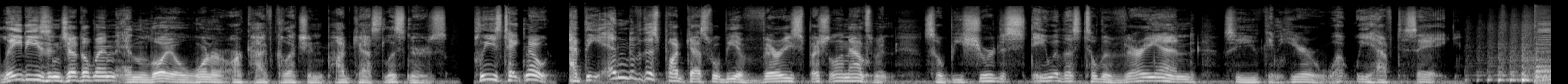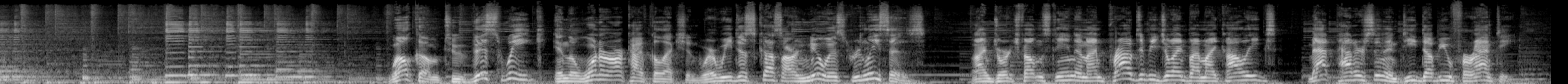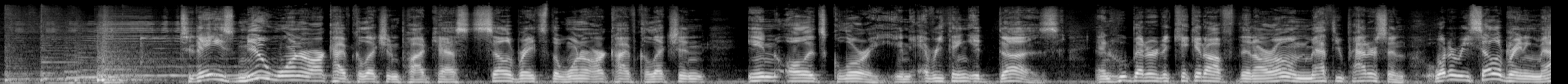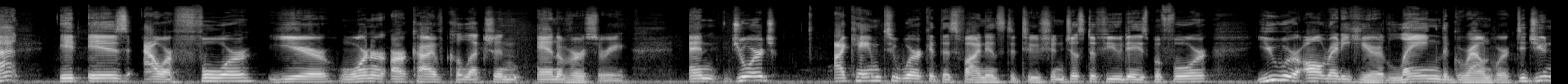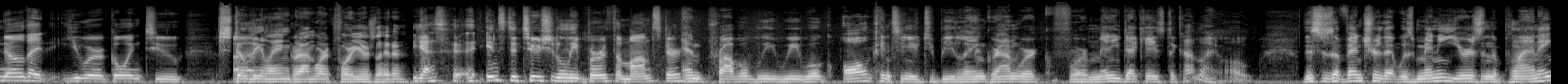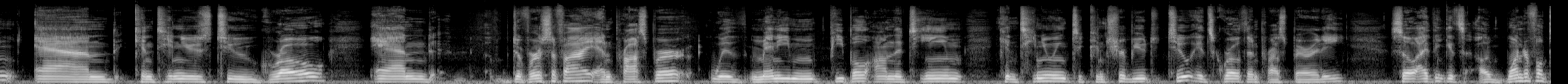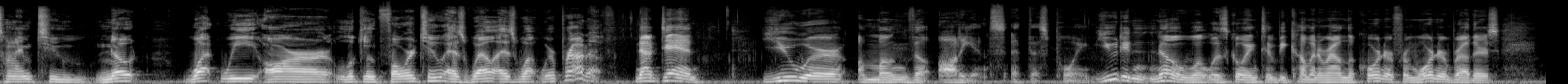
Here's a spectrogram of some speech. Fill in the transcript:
Ladies and gentlemen, and loyal Warner Archive Collection podcast listeners, please take note. At the end of this podcast will be a very special announcement, so be sure to stay with us till the very end so you can hear what we have to say. Welcome to This Week in the Warner Archive Collection, where we discuss our newest releases. I'm George Feltenstein, and I'm proud to be joined by my colleagues Matt Patterson and D.W. Ferranti. Today's new Warner Archive Collection podcast celebrates the Warner Archive Collection in all its glory, in everything it does. And who better to kick it off than our own Matthew Patterson? What are we celebrating, Matt? It is our four year Warner Archive Collection anniversary. And George, I came to work at this fine institution just a few days before. You were already here laying the groundwork. Did you know that you were going to Still be uh, laying groundwork four years later? Yes, institutionally birth a monster. And probably we will all continue to be laying groundwork for many decades to come, I hope. This is a venture that was many years in the planning and continues to grow and diversify and prosper with many people on the team continuing to contribute to its growth and prosperity. So I think it's a wonderful time to note what we are looking forward to as well as what we're proud of. Now, Dan, you were among the audience at this point. You didn't know what was going to be coming around the corner from Warner Brothers.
